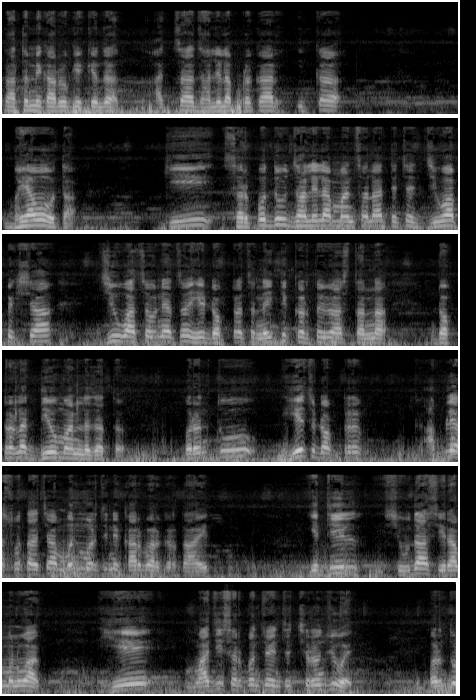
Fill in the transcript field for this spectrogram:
प्राथमिक आरोग्य केंद्रात आजचा झालेला प्रकार इतका भयावह होता की सर्पदूत झालेल्या माणसाला त्याच्या जीवापेक्षा जीव वाचवण्याचं हे डॉक्टराचं नैतिक कर्तव्य असताना डॉक्टरला देव मानलं जातं. परंतु हेच डॉक्टर आपल्या स्वतःच्या मनमर्जीने कारभार करत आहेत. येथील शिवदास हिरामन वाघ हे माजी सरपंच यांचे चिरंजीव आहेत. परंतु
